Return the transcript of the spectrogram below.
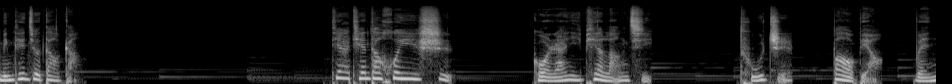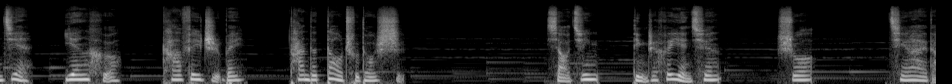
明天就到岗。第二天到会议室，果然一片狼藉，图纸、报表、文件、烟盒、咖啡纸杯，摊的到处都是。小军顶着黑眼圈，说：“亲爱的，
